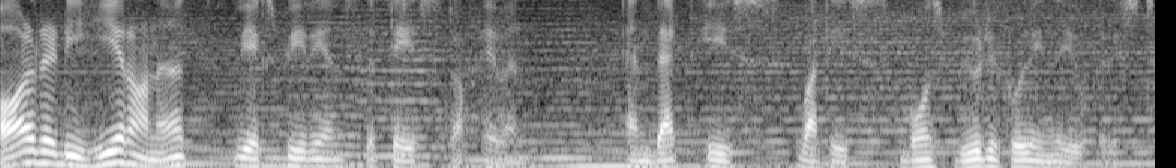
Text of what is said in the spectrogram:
already here on earth we experience the taste of heaven. And that is what is most beautiful in the Eucharist.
